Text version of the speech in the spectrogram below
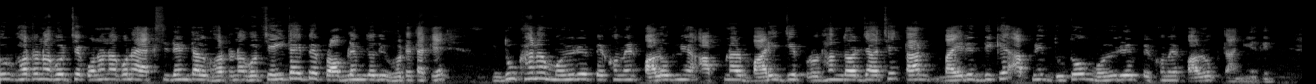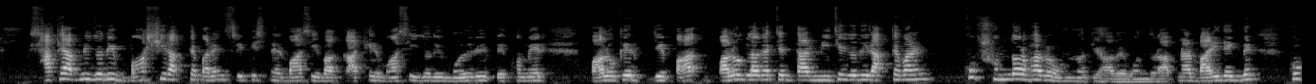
দুর্ঘটনা ঘটছে, কোনো না কোনো অ্যাক্সিডেন্টাল ঘটনা ঘটছে, এই টাইপের প্রবলেম যদি ঘটে থাকে দুখানা ময়ূরের পেখমের পালক নিয়ে আপনার বাড়ির যে প্রধান দরজা আছে, তার বাইরের দিকে আপনি দুটো ময়ূরের পেখমের পালক টাঙিয়ে দিন। সাথে আপনি যদি বাঁশি রাখতে পারেন, শ্রীকৃষ্ণের বাঁশি বা কাঠের বাঁশি যদি ময়ূরের পেখমের পালকের যে পালক লাগাচ্ছেন, তার নিচে যদি রাখতে পারেন, খুব সুন্দরভাবে উন্নতি হবে বন্ধুরা। আপনার বাড়ি দেখবেন, খুব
